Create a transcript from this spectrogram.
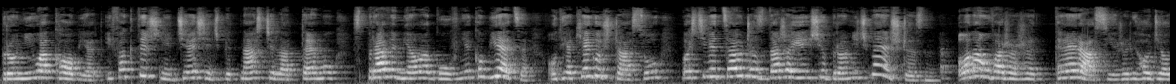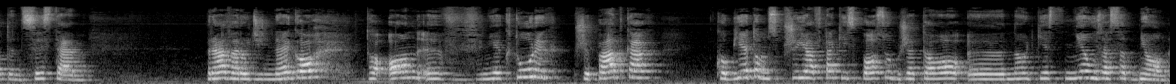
broniła kobiet i faktycznie 10-15 lat temu sprawy miała głównie kobiece. Od jakiegoś czasu właściwie cały czas zdarza jej się bronić mężczyzn. Ona uważa, że teraz, jeżeli chodzi o ten system prawa rodzinnego, to on y, w niektórych przypadkach kobietom sprzyja w taki sposób, że to y, no, jest nieuzasadnione.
